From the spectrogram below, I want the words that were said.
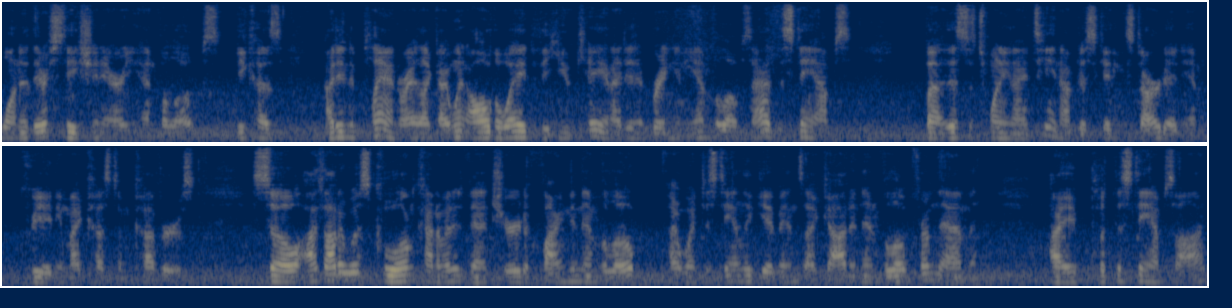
one of their stationery envelopes because I didn't plan, right? Like I went all the way to the UK and I didn't bring any envelopes. I had the stamps, but this is 2019. I'm just getting started in creating my custom covers. So I thought it was cool and kind of an adventure to find an envelope. I went to Stanley Gibbons. I got an envelope from them. I put the stamps on,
